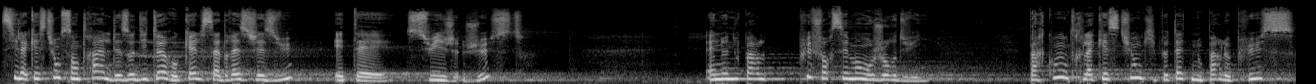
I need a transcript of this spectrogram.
Si la question centrale des auditeurs auxquels s'adresse Jésus était Suis-je juste elle ne nous parle plus forcément aujourd'hui, par contre, la question qui peut-être nous parle plus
